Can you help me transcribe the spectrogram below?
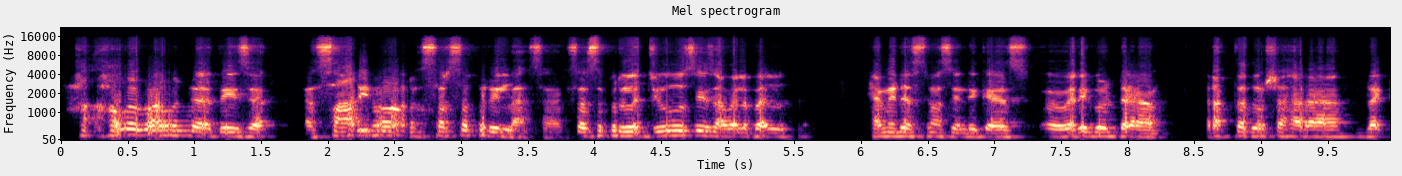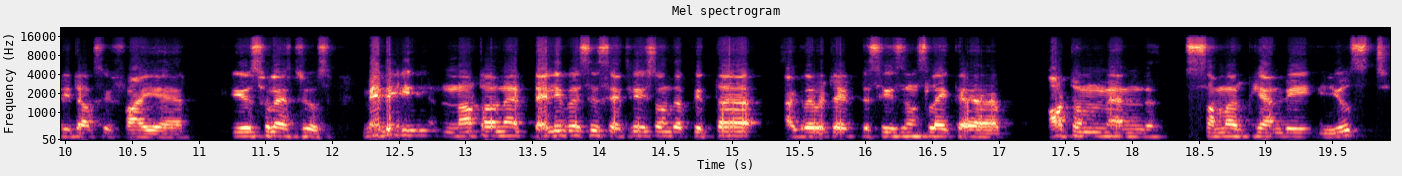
how about these? Sariva or sarsaparilla, sir. Sarsaparilla juice is available. Hemidesmus indicus, very good uh, Rakta Doshahara, blood detoxifier, useful as juice. Maybe not on a daily basis, at least on the Pitta aggravated seasons like uh, autumn and summer can be used.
